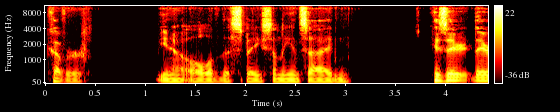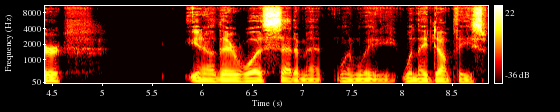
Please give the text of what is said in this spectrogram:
cover, you know, all of the space on the inside, and because there there, you know, there was sediment when we when they dump these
